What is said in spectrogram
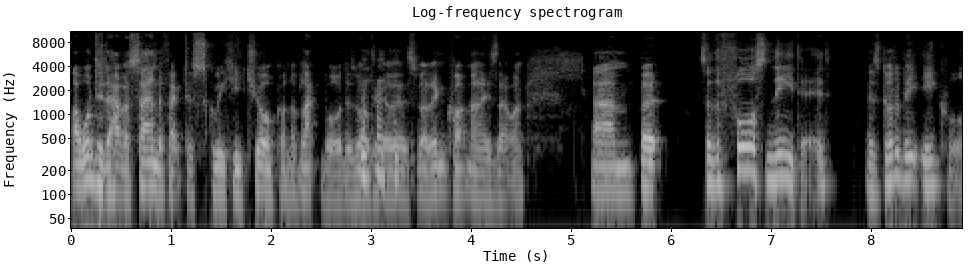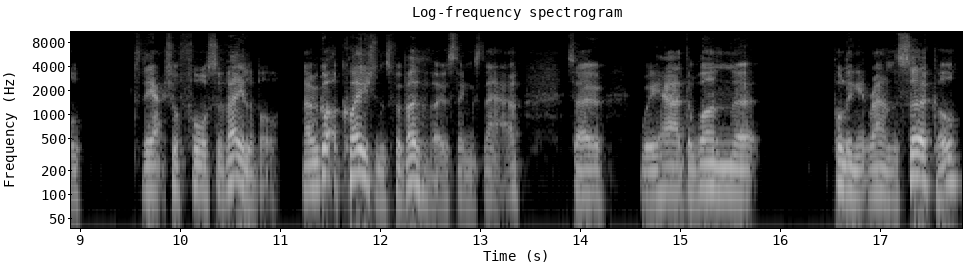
I wanted to have a sound effect of squeaky chalk on a blackboard as well to go this, but I didn't quite manage that one. Um, but so the force needed has got to be equal to the actual force available. Now we've got equations for both of those things now. So we had the one that pulling it round the circle,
